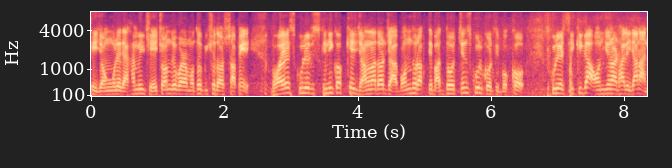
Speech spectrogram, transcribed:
সেই জঙ্গলে দেখা মিলছে চন্দ্রবড়ার মতো বিষধর সাপের। ভয়ে স্কুলের শ্রেণীকক্ষের জানলা দরজা বন্ধ রাখতে বাধ্য হচ্ছেন স্কুল কর্তৃপক্ষ। স্কুলের শিক্ষিকা অঞ্জনা ঢালি জানান,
